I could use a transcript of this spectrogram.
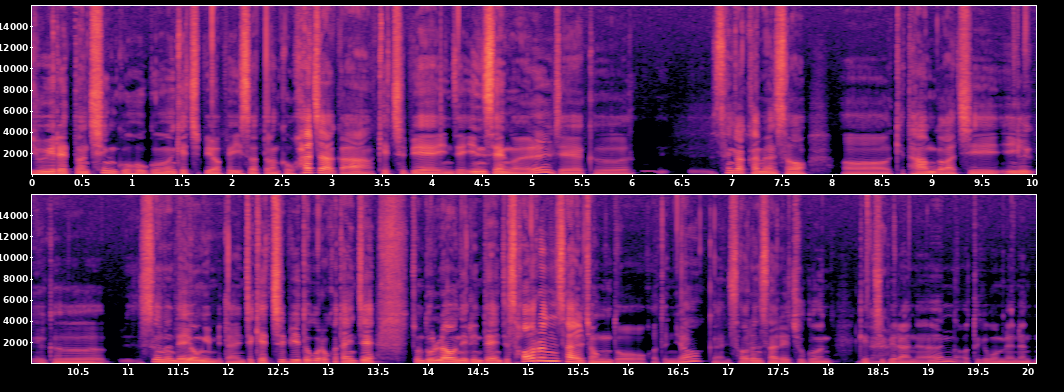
유일했던 친구 혹은 개츠비 옆에 있었던 그 화자가 개츠비의 이제 인생을 이제 그 생각하면서 어 이렇게 다음과 같이 일, 그 쓰는 내용입니다. 이제 개츠비도 그렇고 다 이제 좀 놀라운 일인데 이제 서른 살 정도거든요. 그러니까 서른 살에 죽은 개츠비라는 어떻게 보면은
